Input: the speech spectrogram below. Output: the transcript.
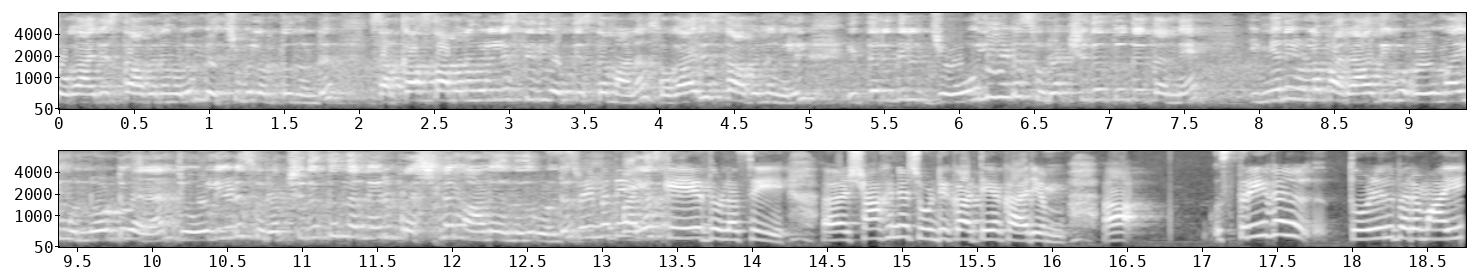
സ്വകാര്യ സ്ഥാപനങ്ങളും വെച്ചു പുലർത്തുന്നുണ്ട്. സർക്കാർ സ്ഥാപനങ്ങളിലെ സ്ഥിതി വ്യത്യസ്തമാണ്. സ്വകാര്യ സ്ഥാപനങ്ങളിൽ ഇത്തരത്തിൽ ജോലിയുടെ സുരക്ഷിതത്വത്തെ തന്നെ ഇങ്ങനെയുള്ള പരാതികളുമായി മുന്നോട്ട് വരാൻ ജോലിയുടെ സുരക്ഷിതത്വം തന്നെ ഒരു പ്രശ്നമാണ് എന്നതുകൊണ്ട് പല ഷാഹിന ചൂണ്ടിക്കാട്ടിയ കാര്യം സ്ത്രീകൾ തൊഴിൽപരമായി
